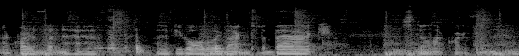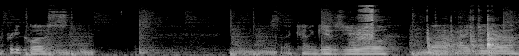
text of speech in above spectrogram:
not quite a foot and a half. Uh, if you go all the way back to the back, still not quite a foot and a half, pretty close. So that kind of gives you that idea.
